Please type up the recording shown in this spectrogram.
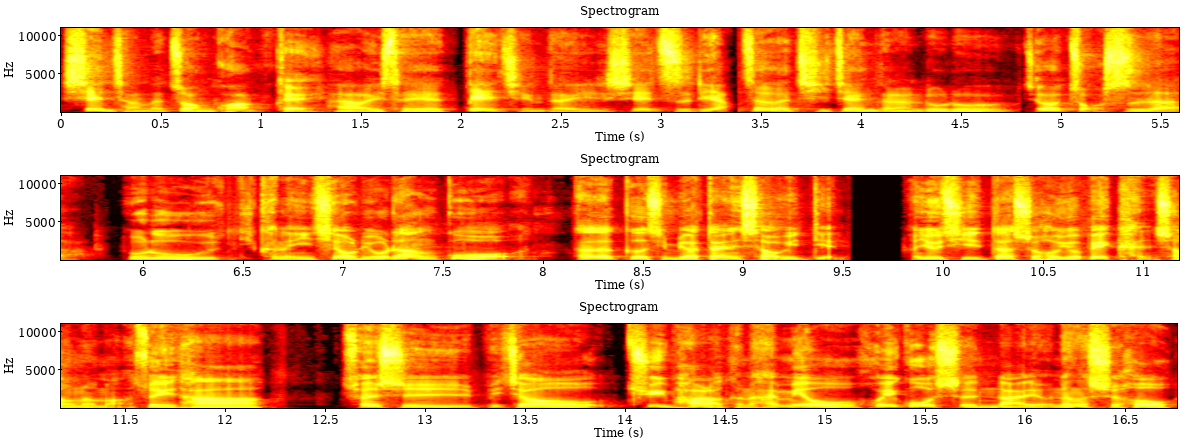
现场的状况。对、嗯，还有一些背景的一些资料。这个期间，可能露露就走失了。露露可能以前有流浪过，他的个性比较胆小一点，尤其那时候又被砍伤了嘛，所以他算是比较惧怕了，可能还没有回过神来。那个时候。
